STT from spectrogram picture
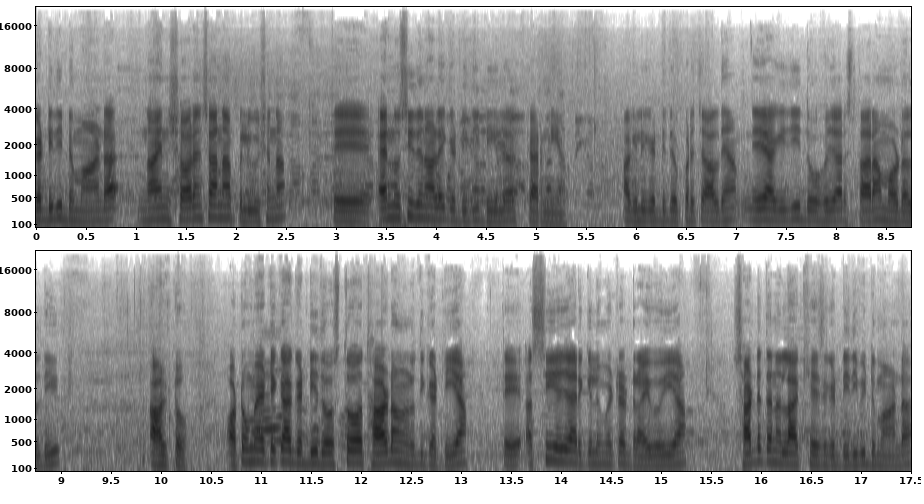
ਗੱਡੀ ਦੀ ਡਿਮਾਂਡ ਆ। ਨਾ ਇੰਸ਼ੋਰੈਂਸ ਆ, ਨਾ ਪੋਲਿਊਸ਼ਨ ਆ। ਤੇ ਐਨਓਸੀ ਦੇ ਨਾਲ ਇਹ ਗੱਡੀ ਦੀ ਡੀਲ ਕਰਨੀ ਆ। ਅਗਲੀ ਗੱਡੀ ਦੇ ਉੱਪਰ ਚੱਲਦੇ ਆਂ। ਇਹ ਆ ਗਈ ਜੀ 2017 ਮਾਡਲ ਦੀ ਆਲਟੋ ਆਟੋਮੈਟਿਕ ਆ ਗੱਡੀ ਦੋਸਤੋ। ਥਰਡ ਓਨਰ ਦੀ ਗੱਡੀ ਆ। ਤੇ 80000 ਕਿਲੋਮੀਟਰ ਡਰਾਈਵ ਹੋਈ ਆ। 3.5 ਲੱਖ ਇਸ ਗੱਡੀ ਦੀ ਵੀ ਡਿਮਾਂਡ ਆ।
